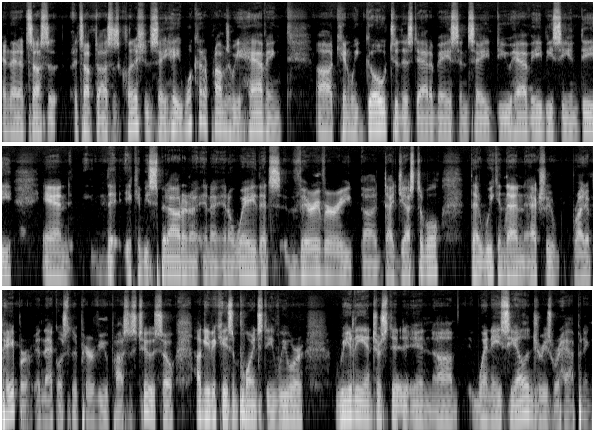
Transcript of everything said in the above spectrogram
and then it's us it's up to us as clinicians to say, hey, what kind of problems are we having? Uh, can we go to this database and say, do you have A, B, C, and D? And that it can be spit out in a, in a, in a way that's very very uh, digestible that we can then actually write a paper and that goes through the peer review process too. So i'll give you a case in point steve. We were really interested in um, when acl injuries were happening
